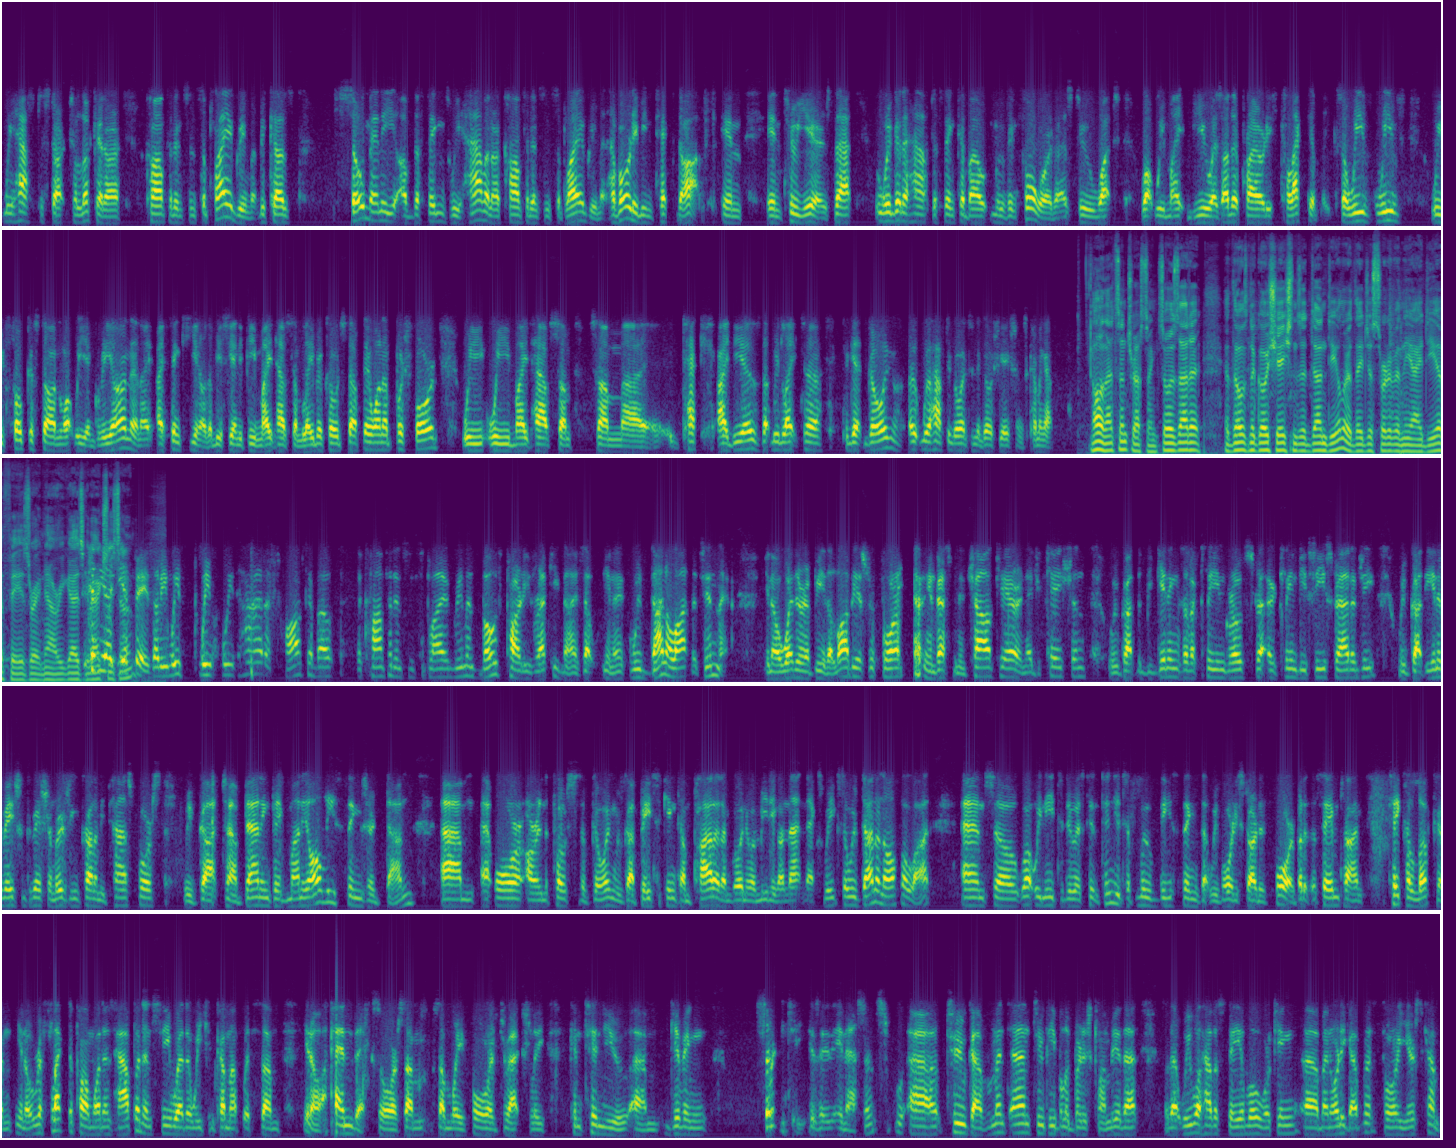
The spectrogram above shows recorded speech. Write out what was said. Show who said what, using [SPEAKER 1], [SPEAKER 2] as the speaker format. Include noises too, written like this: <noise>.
[SPEAKER 1] we, have to start to look at our confidence and supply agreement because so many of the things we have in our confidence and supply agreement have already been ticked off in in two years that we're going to have to think about moving forward as to what what we might view as other priorities collectively. So we've we've we've focused on what we agree on, and I, I think you know the BC NDP might have some labor code stuff they want to push forward. We we might have some some uh, tech ideas that we'd like to to get going. Uh, we'll have to go into negotiations coming up.
[SPEAKER 2] Oh, that's interesting. So is that a, are those negotiations a done deal, or are they just sort of in the idea phase right now? Are you guys
[SPEAKER 1] going to
[SPEAKER 2] actually
[SPEAKER 1] the idea phase? I mean, we've we've we've had a talk about the confidence and supply agreement. Both parties recognize that you know we've done a lot that's in there you know, whether it be the lobbyist reform, <clears throat> investment in childcare and education. We've got the beginnings of a clean growth, stra- clean BC strategy. We've got the Innovation Commission Emerging Economy Task Force. We've got uh, banning big money. All these things are done. Um, or are in the process of going. We've got basic income pilot. I'm going to a meeting on that next week. So we've done an awful lot. And so what we need to do is continue to move these things that we've already started forward, but at the same time, take a look and, you know, reflect upon what has happened and see whether we can come up with some, you know, appendix or some, some way forward to actually continue um, giving certainty is in essence uh, to government and to people of British Columbia that that we will have a stable working uh, minority government for years to come.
